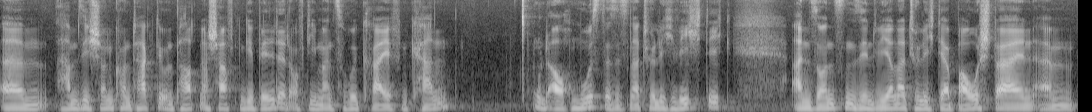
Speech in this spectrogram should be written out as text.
ähm, haben sich schon Kontakte und Partnerschaften gebildet, auf die man zurückgreifen kann und auch muss. Das ist natürlich wichtig. Ansonsten sind wir natürlich der Baustein, ähm,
